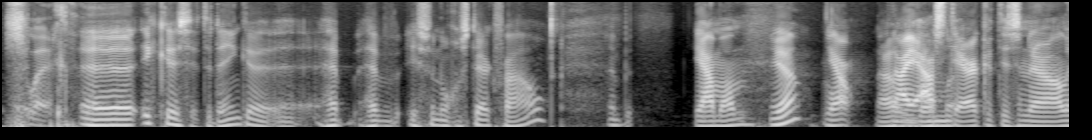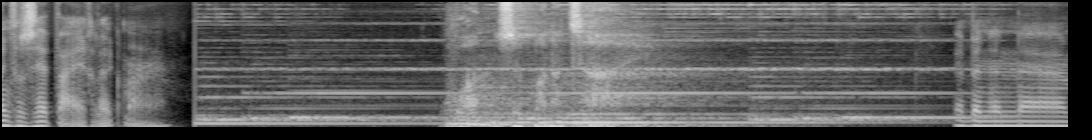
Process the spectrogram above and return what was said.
Slecht. Eh, ik eh, zit te denken, eh, heb, heb, is er nog een sterk verhaal? Ja, man. Ja? Ja. Nou, Nou, ja, dan- sterk. Het is een herhaling van Z eigenlijk, maar... Once upon a time. We hebben een ehm,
